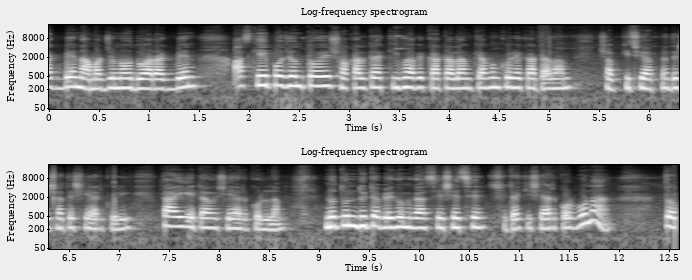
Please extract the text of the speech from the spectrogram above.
থাকবেন, আমার জন্য দোয়া রাখবেন। আজকে এই পর্যন্তই, সকালটা কীভাবে কাটালাম, কেমন করে কাটালাম সব কিছু আপনাদের সাথে শেয়ার করি। তাই এটাও শেয়ার করলাম। নতুন দুইটা বেগুন গাছ এসেছে, সেটা কি শেয়ার করব না? তো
